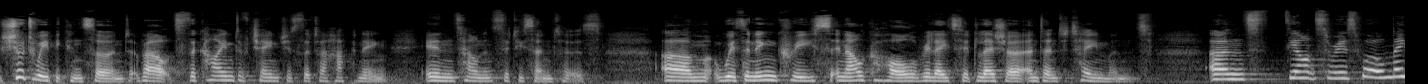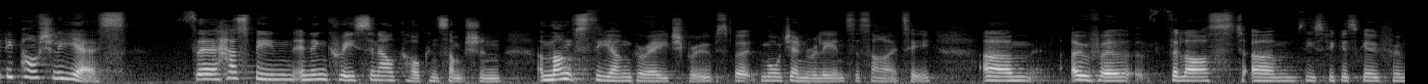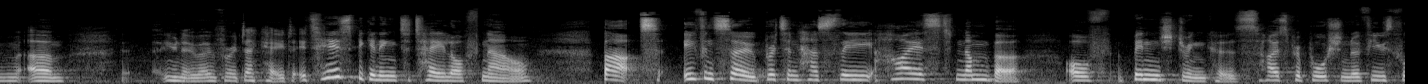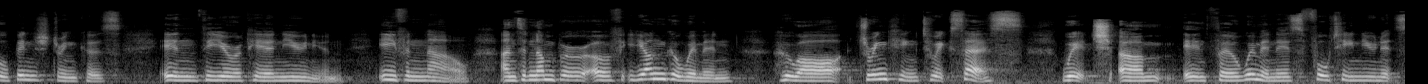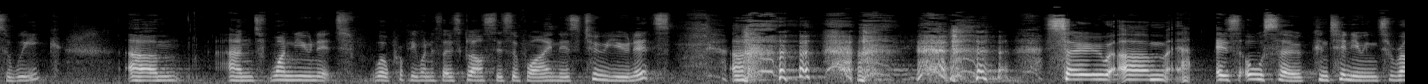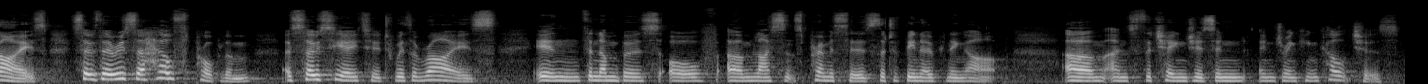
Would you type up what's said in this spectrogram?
Should we be concerned about the kind of changes that are happening in town and city centres um, with an increase in alcohol-related leisure and entertainment? And the answer is, well, maybe partially yes. there has been an increase in alcohol consumption amongst the younger age groups, but more generally in society. Um, over the last, um, these figures go from, um, you know, over a decade. It is beginning to tail off now, but even so, Britain has the highest number of binge drinkers, highest proportion of youthful binge drinkers in the European Union even now, and the number of younger women who are drinking to excess, which um, in, for women is 14 units a week, um, and one unit, well, probably one of those glasses of wine is two units. Uh, so um, also continuing to rise. So there is a health problem associated with a rise in the numbers of um, licensed premises that have been opening up um, and the changes in, in drinking cultures.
